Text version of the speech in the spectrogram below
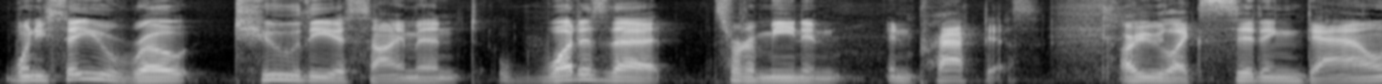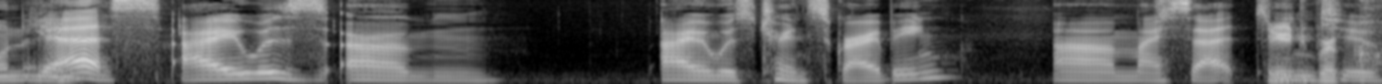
When you say you wrote to the assignment, what does that sort of mean in, in practice? Are you like sitting down? and- yes, I was. Um, I was transcribing um, my set so you into rec-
